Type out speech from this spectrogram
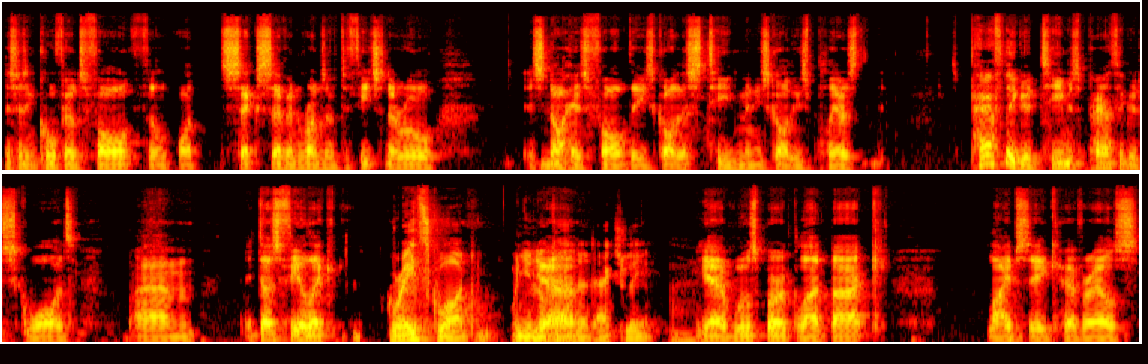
this isn't Kohfeldt's fault for what six, seven runs of defeats in a row. It's mm. not his fault that he's got this team and he's got these players. It's a perfectly good team. It's a perfectly good squad. Um, it does feel like great squad when you look yeah, at it. Actually, yeah, Wolfsburg, Gladbach, Leipzig, whoever else.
